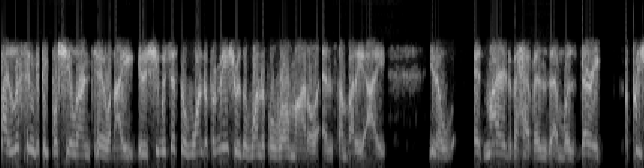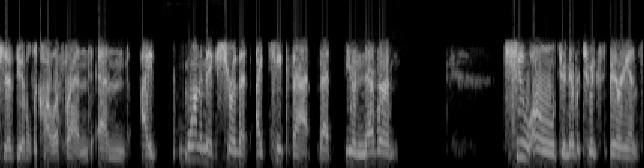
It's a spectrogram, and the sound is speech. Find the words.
by listening to people, she learned too. And I, you know, she was just a wonderful. For me, she was a wonderful role model and somebody I, you know, admired to the heavens and was very appreciative to be able to call a friend. And I want to make sure that I keep that, that you're never too old, you're never too experienced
